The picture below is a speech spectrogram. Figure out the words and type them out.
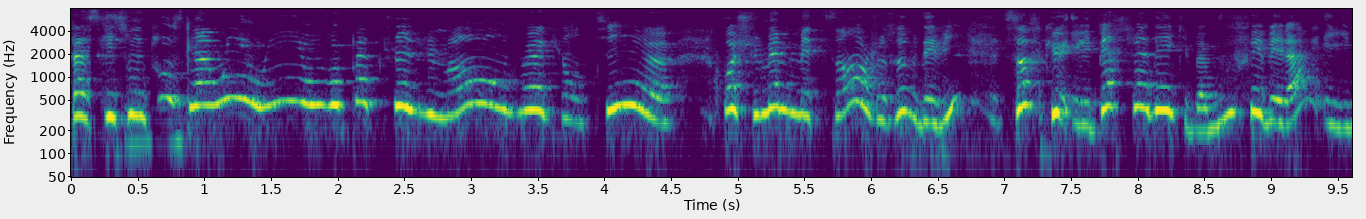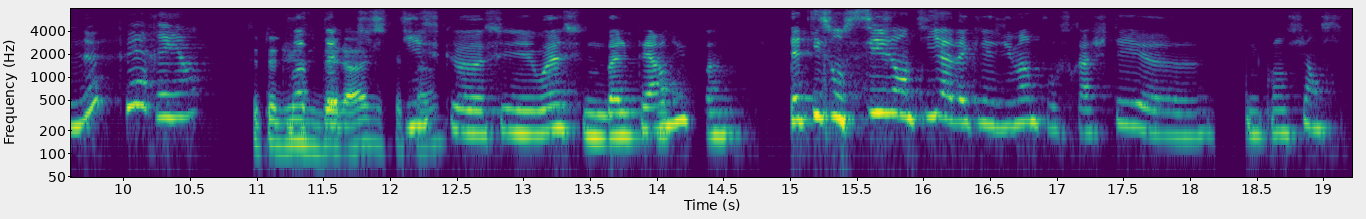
Parce qu'ils sont tous là, oui, oui, on veut pas tuer d'humains, on veut être gentil. euh, moi, je suis même médecin, je sauve des vies. Sauf qu'il est persuadé qu'il va bouffer Bella et il ne fait rien. C'est peut-être juste peut-être Bella, je sais disent pas. que c'est ouais, c'est une balle perdue, quoi. Peut-être qu'ils sont si gentils avec les humains pour se racheter euh, une conscience.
